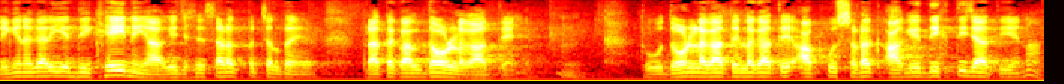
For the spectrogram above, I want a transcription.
लेकिन अगर ये दिखे ही नहीं आगे, जैसे सड़क पर चल रहे हैं, प्रातःकाल दौड़ लगाते हैं तो दौड़ लगाते लगाते आपको सड़क आगे दिखती जाती है ना।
